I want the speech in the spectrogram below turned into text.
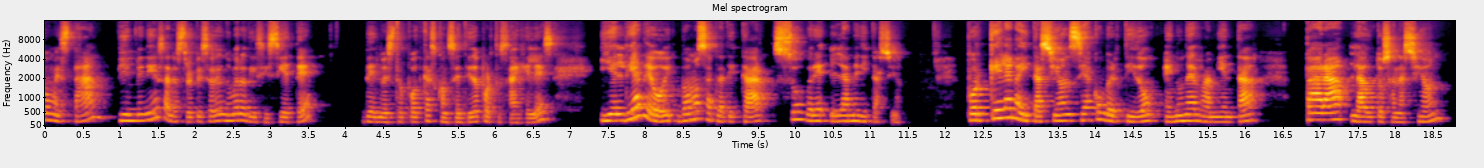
¿Cómo están? Bienvenidos a nuestro episodio número 17 de nuestro podcast Consentido por tus ángeles. Y el día de hoy vamos a platicar sobre la meditación. ¿Por qué la meditación se ha convertido en una herramienta para la autosanación?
